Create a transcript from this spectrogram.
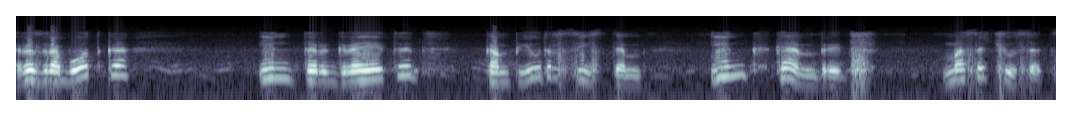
Разработка Integrated Computer System. Inc. Cambridge, Массачусетс.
